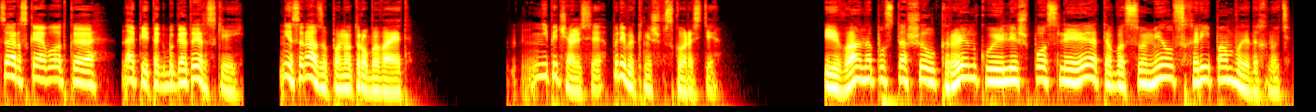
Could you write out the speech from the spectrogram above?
Царская водка — напиток богатырский. Не сразу по нутру бывает. Не печалься, привыкнешь в скорости». Иван опустошил к рынку и лишь после этого сумел с хрипом выдохнуть.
